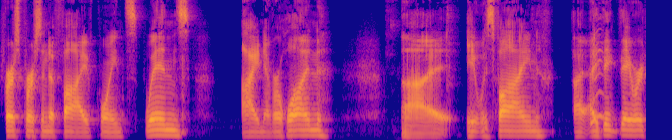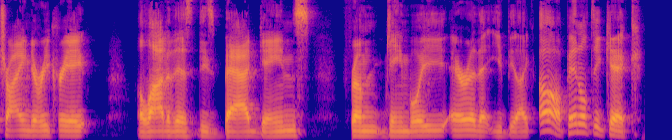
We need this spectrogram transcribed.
First person to five points wins. I never won. Uh, it was fine. I, I think they were trying to recreate a lot of this these bad games from Game Boy era that you'd be like, oh, penalty kick.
